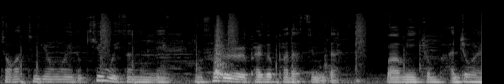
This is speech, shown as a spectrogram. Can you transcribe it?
저 같은 경우에도 키우고 있었는데 뭐 서류를 발급받았습니다. 마음이 좀 안 좋아요.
